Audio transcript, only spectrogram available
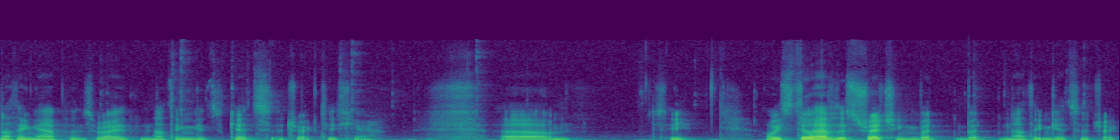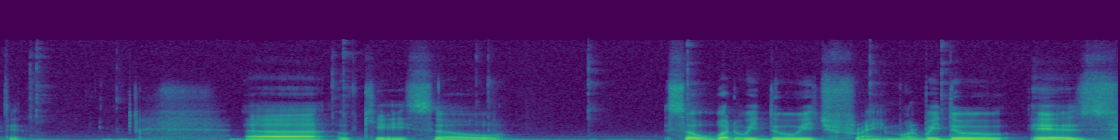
nothing happens right? Nothing it gets attracted here. Um, see we still have the stretching but but nothing gets attracted uh, okay so so what we do each frame? What we do is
